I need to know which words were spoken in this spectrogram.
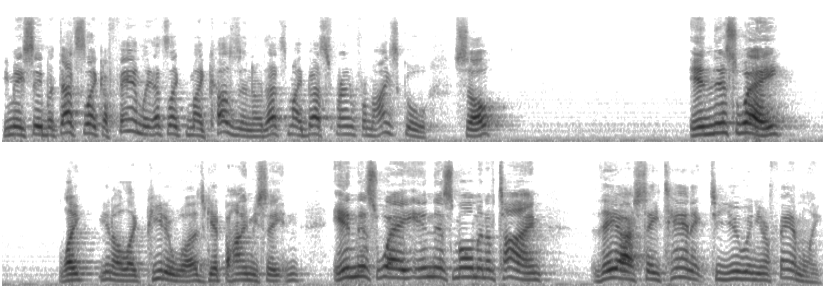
You may say, but that's like a family. That's like my cousin or that's my best friend from high school. So, in this way, like, you know, like Peter was, get behind me, Satan. In this way, in this moment of time, they are satanic to you and your family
